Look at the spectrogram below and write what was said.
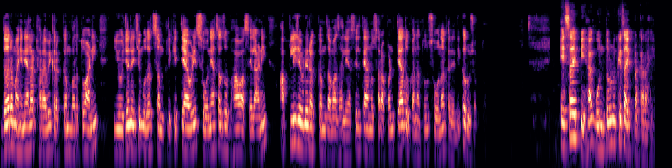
दर महिन्याला ठराविक रक्कम भरतो आणि योजनेची मुदत संपली की त्यावेळी सोन्याचा जो भाव असेल आणि आपली जेवढी रक्कम जमा झाली असेल त्यानुसार आपण त्या दुकानातून सोनं खरेदी करू शकतो. एस आय पी हा गुंतवणुकीचा एक प्रकार आहे.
